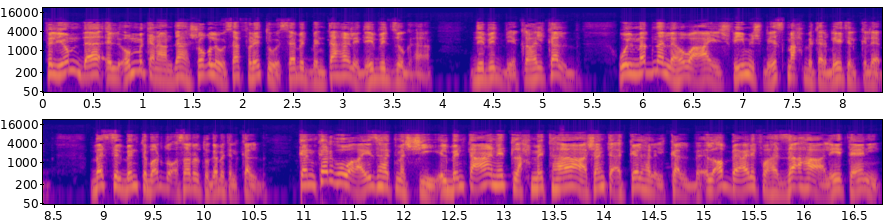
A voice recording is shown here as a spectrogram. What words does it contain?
في اليوم ده الأم كان عندها شغل وسافرت وسابت بنتها لديفيد زوجها. ديفيد بيكره الكلب. والمبنى اللي هو عايش فيه مش بيسمح بتربية الكلاب. بس البنت برضه أصرت وجابت الكلب. كان كرهه وعايزها تمشيه. البنت عانت لحمتها عشان تأكلها للكلب. الأب عرف وهزقها عليه تاني.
